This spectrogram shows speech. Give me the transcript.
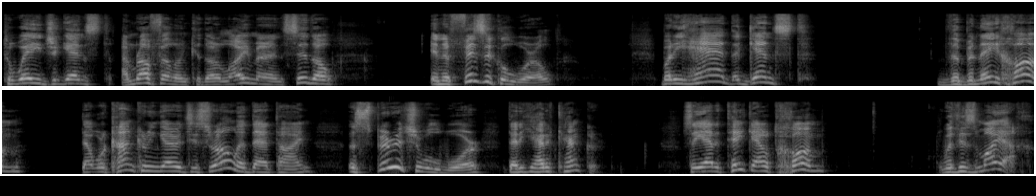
to wage against Amraphel and Kedar Loimer and Sidol in a physical world, but he had against the Bnei Chum that were conquering Eretz Yisrael at that time a spiritual war that he had to conquer. So he had to take out Chum with his moyach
